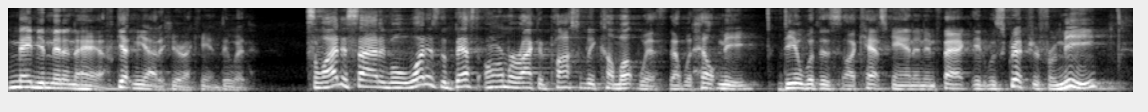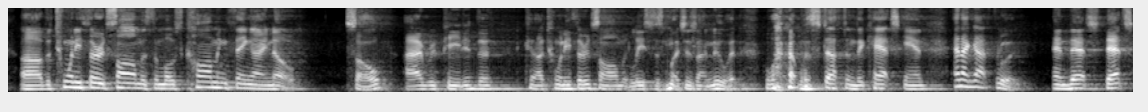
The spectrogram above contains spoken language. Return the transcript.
maybe a minute and a half. Get me out of here, I can't do it. So I decided, well, what is the best armor I could possibly come up with that would help me? Deal with this uh, CAT scan. And in fact, it was scripture for me. Uh, the 23rd Psalm is the most calming thing I know. So I repeated the 23rd uh, Psalm at least as much as I knew it while I was stuffed in the CAT scan, and I got through it. And that's, that's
